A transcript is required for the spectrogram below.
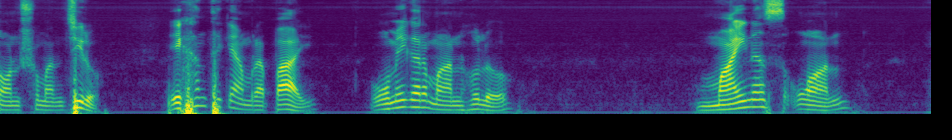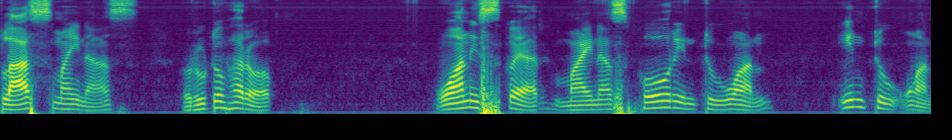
one সমান জিরো। এখান থেকে আমরা পাই ওমেগার মান হলো minus one plus minus root over of one square minus four into one one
